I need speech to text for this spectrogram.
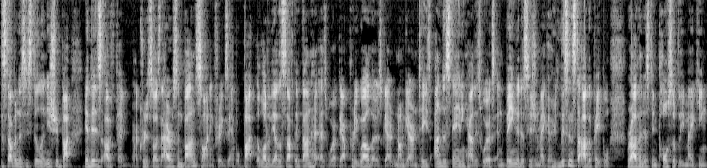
The stubbornness is still an issue, but yeah, there's I've had I criticized the Harrison Barnes signing, for example, but a lot of the other stuff they've done has worked out pretty well. Those non guarantees, understanding how this works, and being a decision maker who listens to other people rather than just impulsively making.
